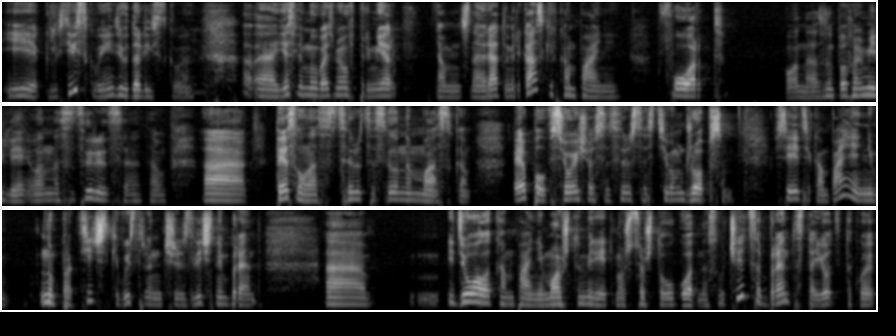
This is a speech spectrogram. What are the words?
и коллективистского, и индивидуалистского. Э, если мы возьмем в пример, там, не знаю, ряд американских компаний, Ford, он назван по фамилии, он ассоциируется, там, а, Tesla у нас ассоциируется с Илоном Маском, Apple все еще ассоциируется со Стивом Джобсом. Все эти компании, они ну, практически выстроены через личный бренд. А, идеолог компании может умереть, может все что угодно случиться, бренд остается такой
